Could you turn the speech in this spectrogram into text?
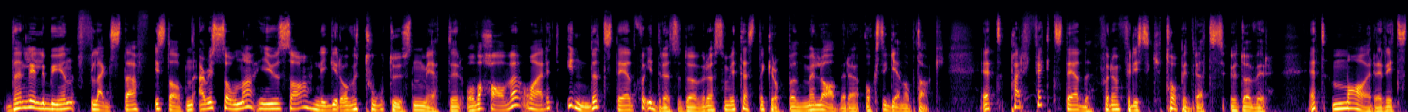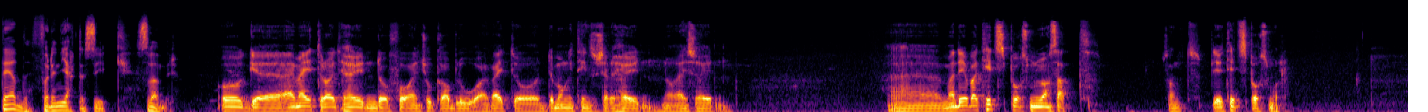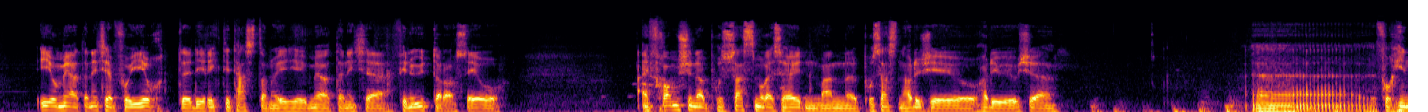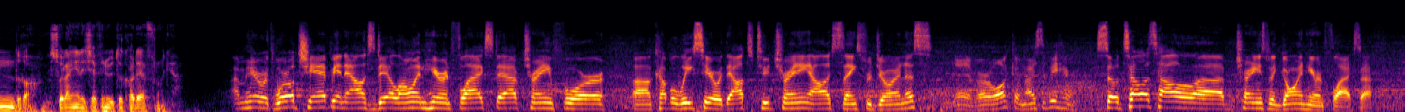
Den lille byen Flagstaff i staten Arizona i USA ligger over 2000 meter over havet og er et yndet sted for idrettsutøvere som vil teste kroppen med lavere oksygenopptak. Et perfekt sted for en frisk toppidrettsutøver. Et marerittsted for en hjertesyk svømmer. Og eh, jeg vet at i høyden da får en tjukkere blod. og Jeg vet jo det er mange ting som skjer i høyden når jeg reiser i høyden. Eh, men det er jo bare tidsspørsmål uansett. Sant? Det er jo tidsspørsmål. I og med at en ikke får gjort eh, de riktige testene, og i og med at en ikke finner ut av det, så er jo en framskynda prosess med å reise i høyden, men eh, prosessen hadde jo ikke, hadde jo ikke eh, forhindra, så lenge en ikke finner ut av hva det er for noe. I'm here with world champion Alex Dale Owen here in Flagstaff, training for uh, a couple weeks here with altitude training. Alex, thanks for joining us. Yeah, very welcome. Nice to be here. So tell us how uh, training's been going here in Flagstaff.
